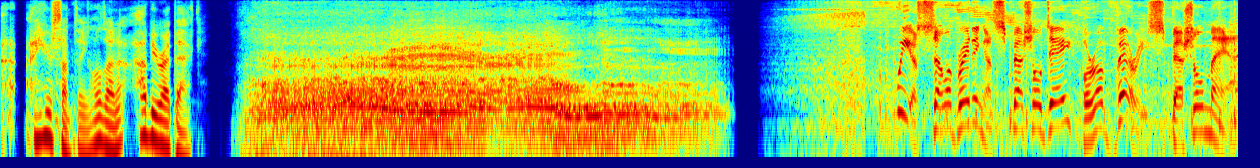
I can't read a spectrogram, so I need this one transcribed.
I, I hear something. Hold on, I'll be right back. We are celebrating a special day for a very special man.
